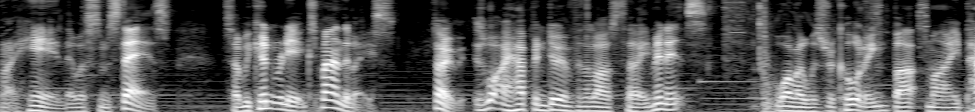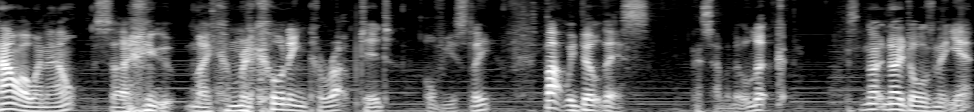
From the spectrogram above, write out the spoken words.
right here there were some stairs. So we couldn't really expand the base. So, is what I have been doing for the last 30 minutes while I was recording, but my power went out, so my recording corrupted, obviously. But we built this. Let's have a little look. No, no doors in it yet.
